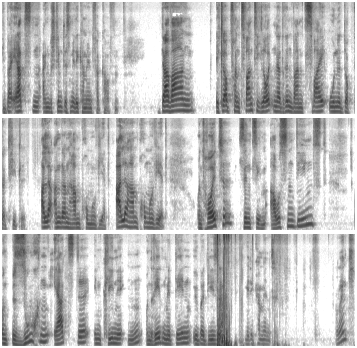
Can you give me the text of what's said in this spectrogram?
die bei Ärzten ein bestimmtes Medikament verkaufen. Da waren, ich glaube, von 20 Leuten da drin waren zwei ohne Doktortitel. Alle anderen haben promoviert. Alle haben promoviert. Und heute sind sie im Außendienst und besuchen Ärzte in Kliniken und reden mit denen über diese Medikamente. Moment.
